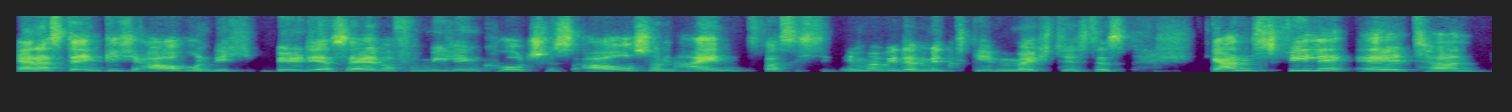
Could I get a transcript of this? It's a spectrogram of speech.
Ja, das denke ich auch. Und ich bilde ja selber Familiencoaches aus. Und eins, was ich immer wieder mitgeben möchte, ist, dass ganz viele Eltern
